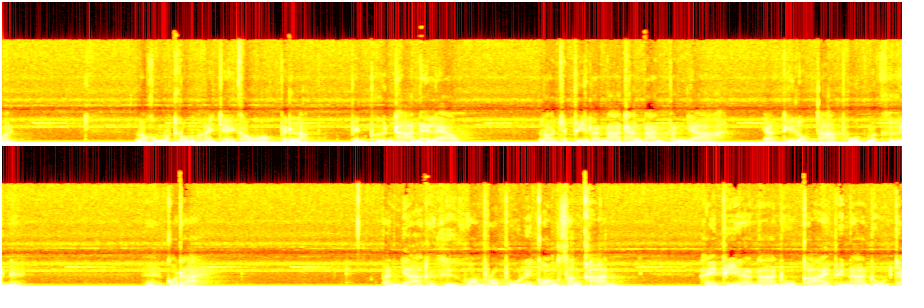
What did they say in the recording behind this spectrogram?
ว่าเรากำหนดลมหายใจเข้าออกเป็นหลักเป็นพื้นฐานได้แล้ว เราจะพิจารณาทางด้านปัญญา อย่างที่หลวงตาพูดเมื่อคืนเนี่ยก็ได้ ปัญญาก็คือความรอบรู้ในกองสังขาร ให้พิจารณาดูกายพิจารณาดูใจ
